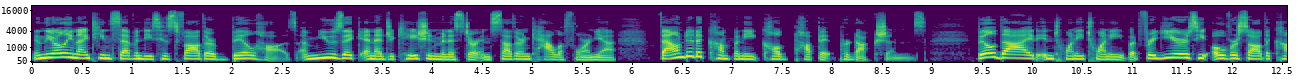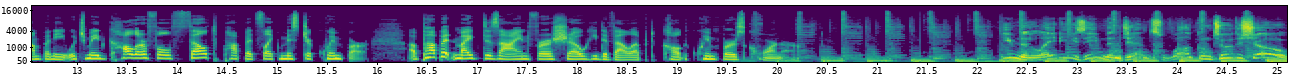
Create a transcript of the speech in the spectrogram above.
In the early 1970s, his father, Bill Hawes, a music and education minister in Southern California, founded a company called Puppet Productions. Bill died in 2020, but for years he oversaw the company, which made colorful felt puppets like Mr. Quimper, a puppet Mike designed for a show he developed called Quimper's Corner. Evening, ladies, evening, gents. Welcome to the show.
